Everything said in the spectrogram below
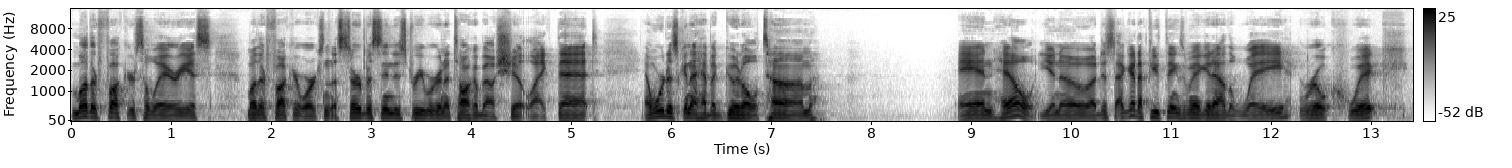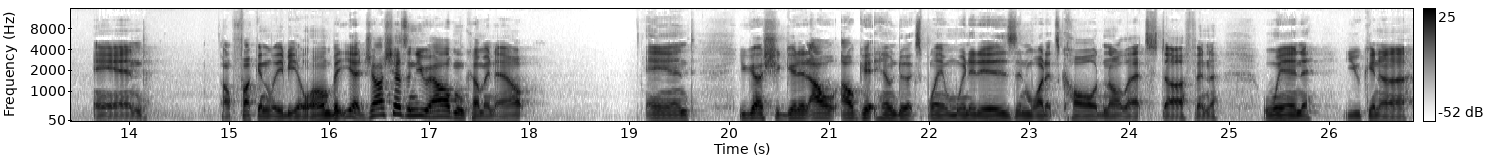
Motherfucker's hilarious. Motherfucker works in the service industry. We're to talk about shit like that. And we're just to have a good old time. And hell, you know, I just, I got a few things I'm to get out of the way real quick. And I'll fucking leave you alone. But yeah, Josh has a new album coming out. And you guys should get it. I'll, I'll get him to explain when it is and what it's called and all that stuff. And when you can, uh,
